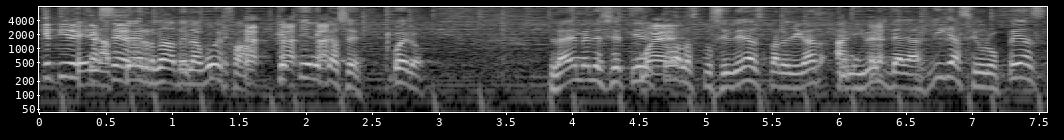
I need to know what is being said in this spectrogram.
¿Qué tiene que en hacer? la terna de la UEFA. ¿Qué tiene que hacer? Bueno, la MLS tiene todas las posibilidades para llegar a nivel de las ligas europeas,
